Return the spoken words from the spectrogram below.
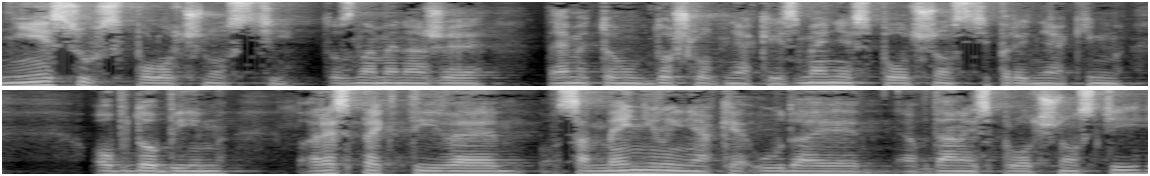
nie sú v spoločnosti. To znamená, že dajme tomu došlo k nejakej zmene v spoločnosti pred nejakým obdobím respektíve sa menili nejaké údaje v danej spoločnosti.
